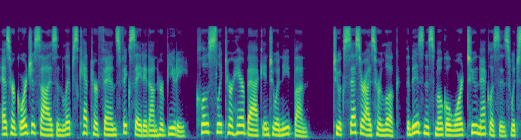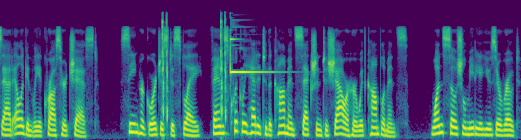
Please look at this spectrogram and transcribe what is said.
As her gorgeous eyes and lips kept her fans fixated on her beauty, Khloe slicked her hair back into a neat bun. To accessorize her look, the business mogul wore two necklaces which sat elegantly across her chest. Seeing her gorgeous display, fans quickly headed to the comments section to shower her with compliments. One social media user wrote,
